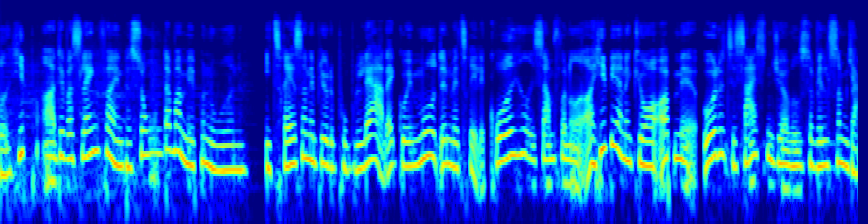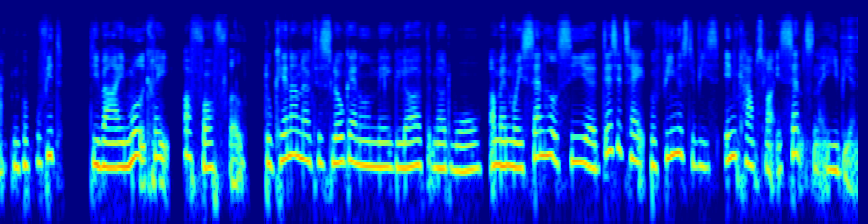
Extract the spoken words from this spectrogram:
ordet hip, og det var slang for en person, der var med på noderne. I 60'erne blev det populært at gå imod den materielle grådighed i samfundet, og hippierne gjorde op med 8-16 jobbet, såvel som jagten på profit. De var imod krig og for fred. Du kender nok til sloganet Make Love Not War, og man må i sandhed sige, at det citat på fineste vis indkapsler essensen af hippierne.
